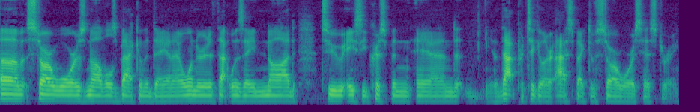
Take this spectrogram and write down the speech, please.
of Star Wars novels back in the day. And I wondered if that was a nod to A.C. Crispin and you know, that particular aspect of Star Wars history.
